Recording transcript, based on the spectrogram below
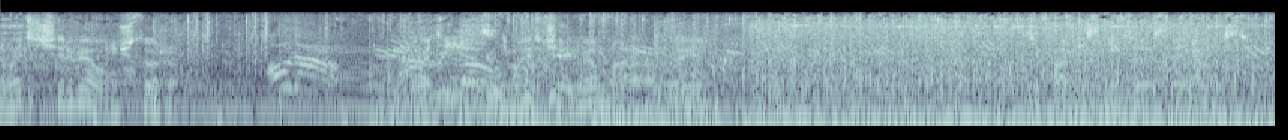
Давайте червя уничтожим. Давайте я занимаюсь червем, а вы типами снизу, если они есть.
